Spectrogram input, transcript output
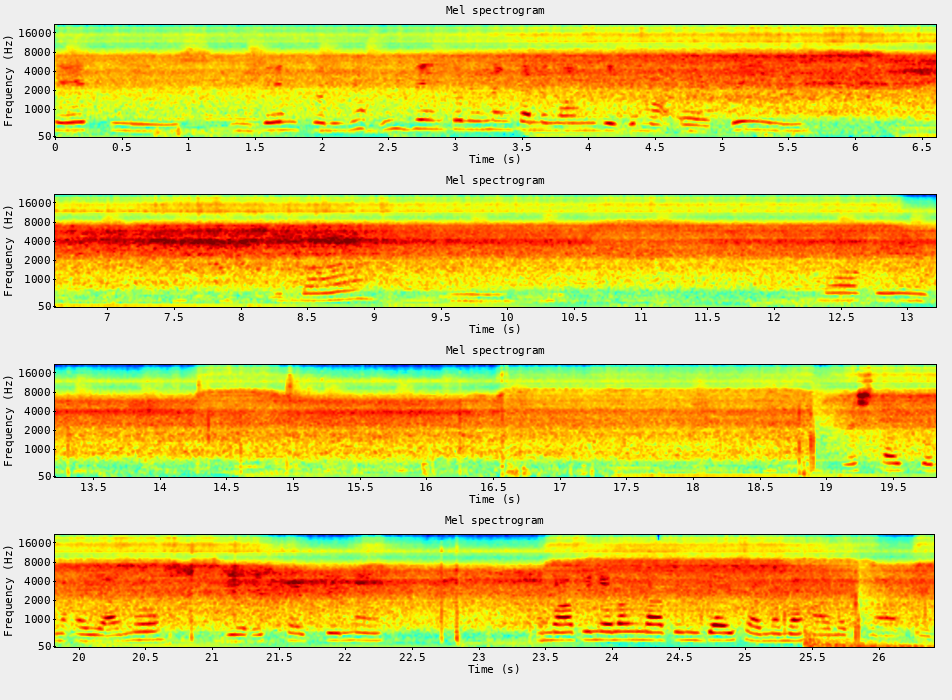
Settings. Inventory. Yung inventory lang talaga hindi ko ma-open. Diba? Restart ko na kaya, no? I-restart ko na. Hanapin na lang natin, guys. Sana mahanap natin.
